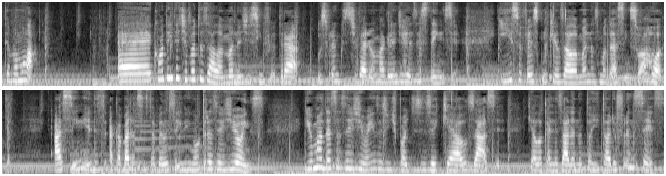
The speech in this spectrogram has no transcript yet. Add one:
Então vamos lá. É, com a tentativa dos alamanos de se infiltrar, os francos tiveram uma grande resistência e isso fez com que os alamanos mudassem sua rota. Assim, eles acabaram se estabelecendo em outras regiões. E uma dessas regiões a gente pode dizer que é a Alsácia que é localizada no território francês,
